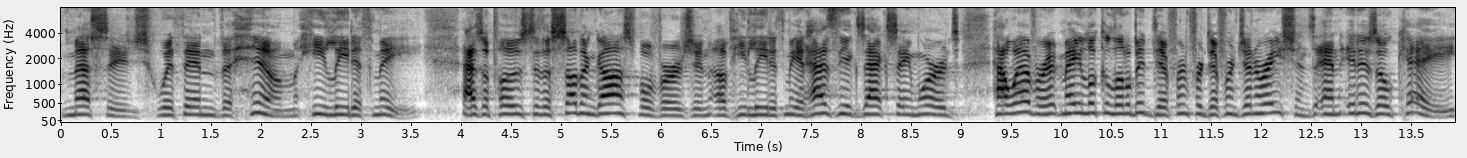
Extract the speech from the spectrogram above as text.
message within the hymn, He Leadeth Me, as opposed to the Southern Gospel version of He Leadeth Me. It has the exact same words. However, it may look a little bit different for different generations, and it is okay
